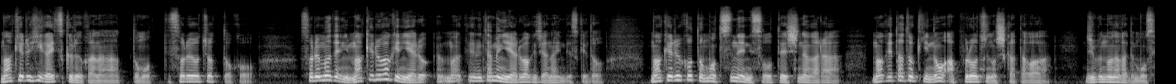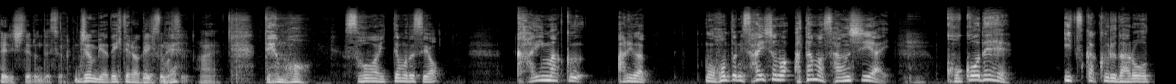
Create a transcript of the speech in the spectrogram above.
負ける日がいつ来るかなと思ってそれをちょっとこうそれまでに負けるわけにやる負けるためにやるわけじゃないんですけど負けることも常に想定しながら負けた時のアプローチの仕方は自分の中でもう整理してるんですよ。準備はできてるわけですね。はい。でも、そうは言ってもですよ。開幕、あるいは、もう本当に最初の頭3試合、ここでいつか来るだろうって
